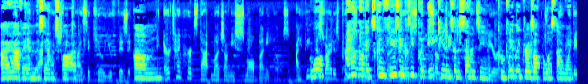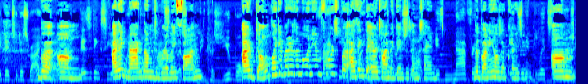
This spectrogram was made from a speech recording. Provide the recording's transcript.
I have it in the same spot. Um the airtime hurts that much on these small bunny hills. I think well, this ride is pretty I don't know, it's confusing because he put 18 instead of 17. It completely throws off the list I made. But um I think Magnum's really fun. I don't like it better than Millennium Force, but I think the airtime it gives is insane. The bunny hills are crazy. Um,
